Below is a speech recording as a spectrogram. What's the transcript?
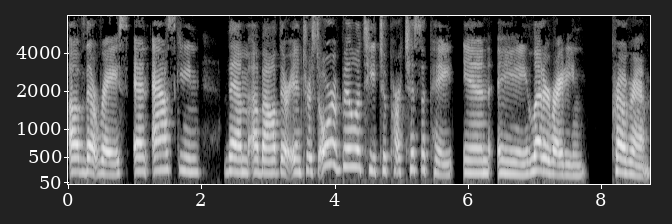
of that race and asking them about their interest or ability to participate in a letter writing program.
